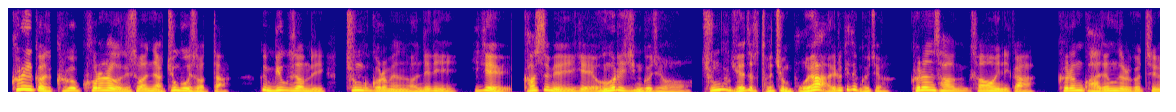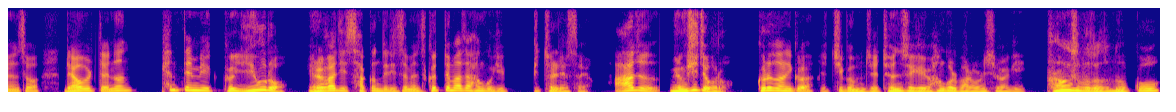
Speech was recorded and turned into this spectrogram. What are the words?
그러니까 그거 코로나가 어디서 왔냐 중국에서 왔다 그 미국 사람들이 중국 그러면 완전히 이게 가슴에 이게 엉어리진 거죠. 중국 얘들 도대체 뭐야? 이렇게 된 거죠. 그런 사, 상황이니까 그런 과정들을 거치면서 내가 볼 때는 팬데믹 그 이후로 여러 가지 사건들이 있으면서 그때마다 한국이 빛을 냈어요. 아주 명시적으로. 그러다니까 지금 이제 전 세계가 한국을 바라보는 시각이 프랑스보다도 높고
